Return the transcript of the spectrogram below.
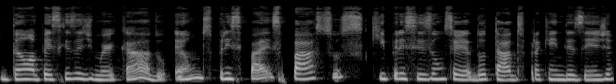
Então, a pesquisa de mercado é um dos principais passos que precisam ser adotados para quem deseja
